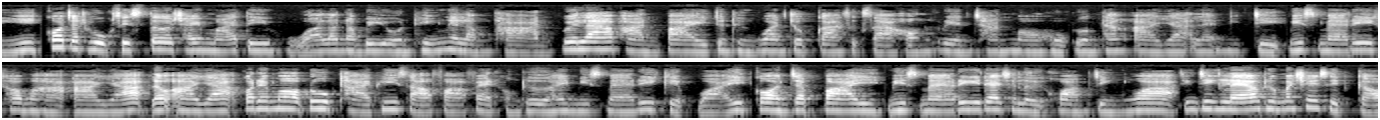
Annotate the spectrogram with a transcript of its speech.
นี้ ก็จะถูกซิสเตอร์ใช้ไม้ตีหัวแล้วนำไปโยนทิ้งในลำธารเวลาผ่านไปจนถึงวันจบการศึกษาของนักเรียนชั้นม .6 รวมทั้งอายะและมิจิมิสแมรี่เข้ามาหาอายะ แล้วอายะก็ได้มอบรูปถ่ายพี่สาวฝาแฝดของเธอให้มิสแมรี่เก็บไว้ ก่อนจะไปมิสแมรี่ได้เฉลยความจริงว่า จริง ๆ แล้วเธอไม่ใช่สิทธิ์เก่า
